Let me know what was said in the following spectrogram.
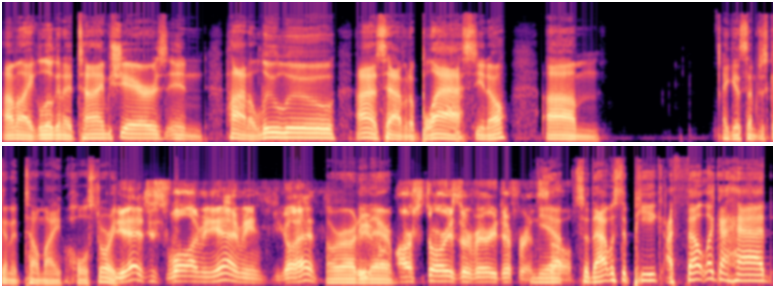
I'm like looking at timeshares in Honolulu. I was having a blast, you know? Um, I guess I'm just going to tell my whole story. Yeah, just well, I mean, yeah, I mean, go ahead. We're already We- there. Our stories are very different. Yeah. So, So that was the peak. I felt like I had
